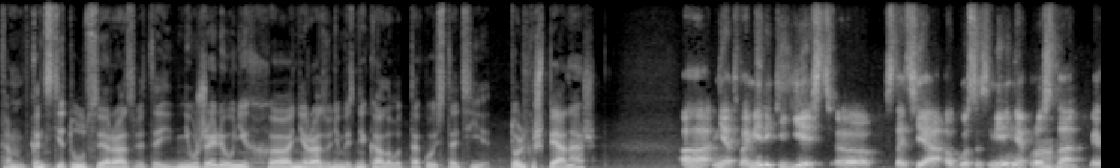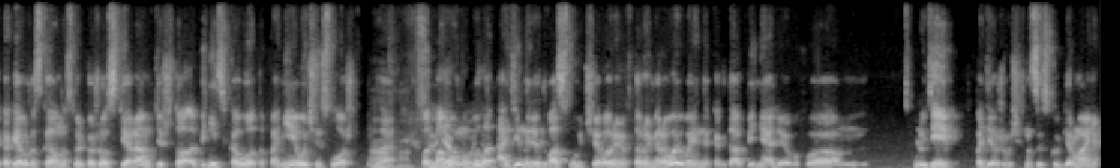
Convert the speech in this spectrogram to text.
там, конституция развитой, неужели у них а, ни разу не возникало вот такой статьи? Только шпионаж? А, нет, в Америке есть э, статья о госизмене, просто, ага. как я уже сказал, настолько жесткие рамки, что обвинить кого-то по ней очень сложно. Ага, да? все, вот, по-моему, было один или два случая во время Второй мировой войны, когда обвиняли в людей поддерживающих нацистскую Германию.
